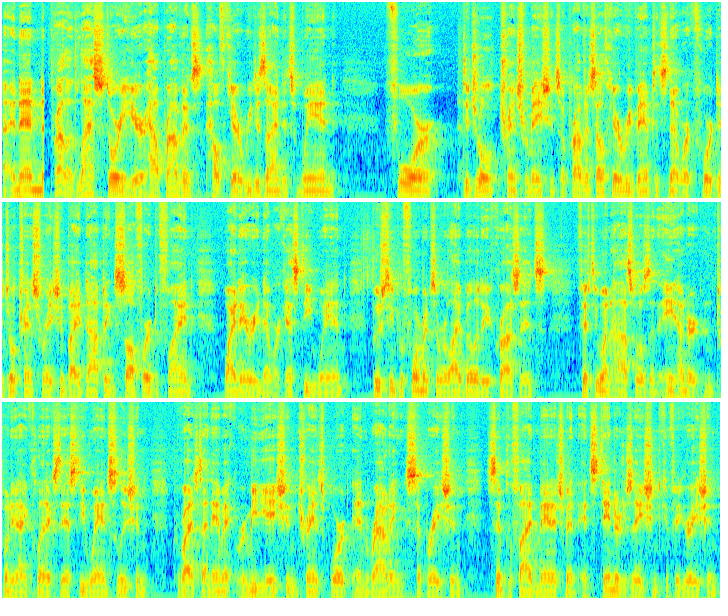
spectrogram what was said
And then probably last story here: how Providence Healthcare redesigned its WAN for digital transformation. So, Providence Healthcare revamped its network for digital transformation by adopting software defined wide area network, SD WAN, boosting performance and reliability across its 51 hospitals and 829 clinics. The SD WAN solution provides dynamic remediation, transport, and routing separation, simplified management, and standardization configuration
